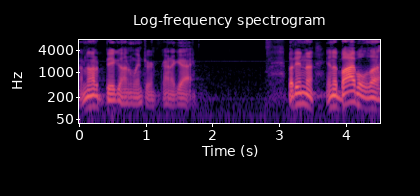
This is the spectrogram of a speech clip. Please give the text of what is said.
I'm not a big on winter kind of guy. But in the, in the Bible, uh,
